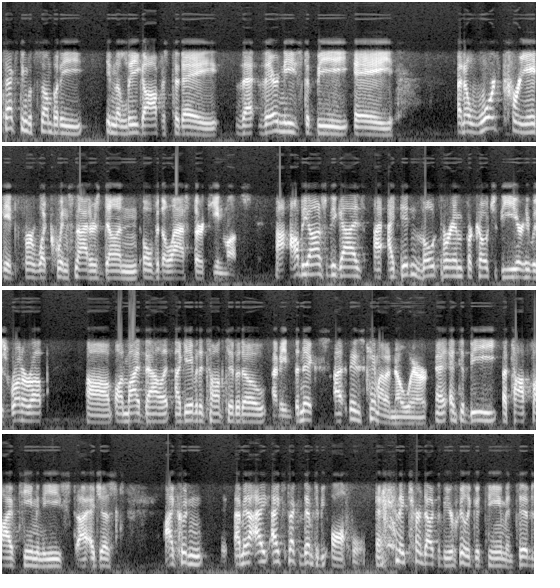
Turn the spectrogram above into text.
texting with somebody in the league office today that there needs to be a an award created for what Quin Snyder's done over the last 13 months. I'll be honest with you guys. I, I didn't vote for him for Coach of the Year. He was runner-up uh, on my ballot. I gave it to Tom Thibodeau. I mean, the Knicks, I, they just came out of nowhere. And, and to be a top five team in the East, I just, I couldn't. I mean, I, I expected them to be awful, and they turned out to be a really good team. And Thibs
